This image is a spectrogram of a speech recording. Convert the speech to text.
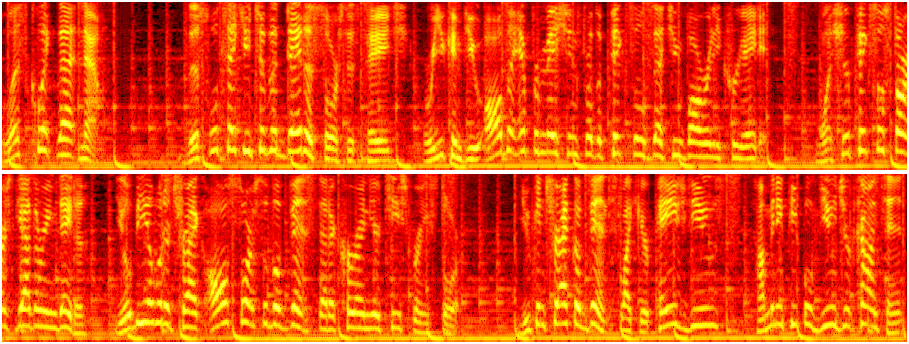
Let's click that now. This will take you to the Data Sources page where you can view all the information for the pixels that you've already created. Once your pixel starts gathering data, you'll be able to track all sorts of events that occur in your Teespring store. You can track events like your page views, how many people viewed your content,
